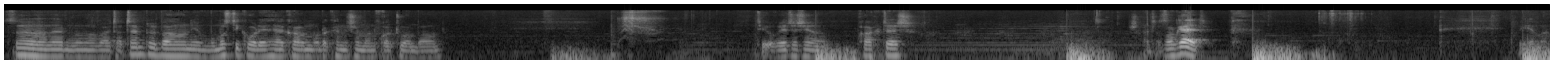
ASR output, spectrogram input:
So, werden wir mal weiter Tempel bauen. Irgendwo muss die Kohle herkommen oder kann ich schon Manufakturen bauen? Theoretisch ja, praktisch. Scheint es um Geld. Wie immer.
